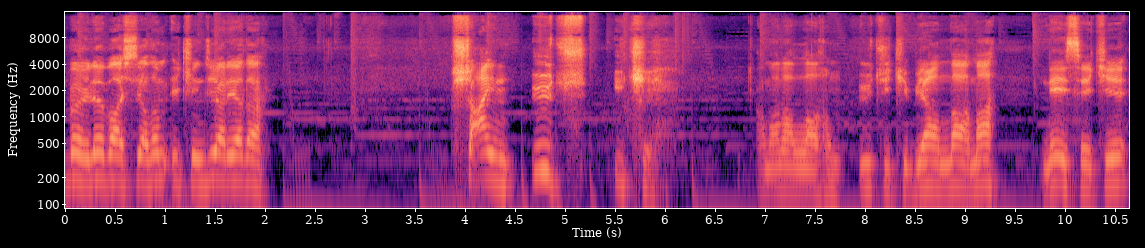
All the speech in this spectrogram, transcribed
böyle başlayalım ikinci yarıya da. Shine 3-2. Aman Allah'ım 3-2 bir anda ama neyse ki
